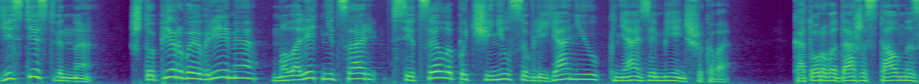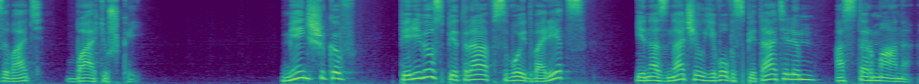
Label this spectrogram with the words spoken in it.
Естественно, что первое время малолетний царь всецело подчинился влиянию князя Меньшикова, которого даже стал называть батюшкой. Меньшиков перевез Петра в свой дворец и назначил его воспитателем Астермана.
